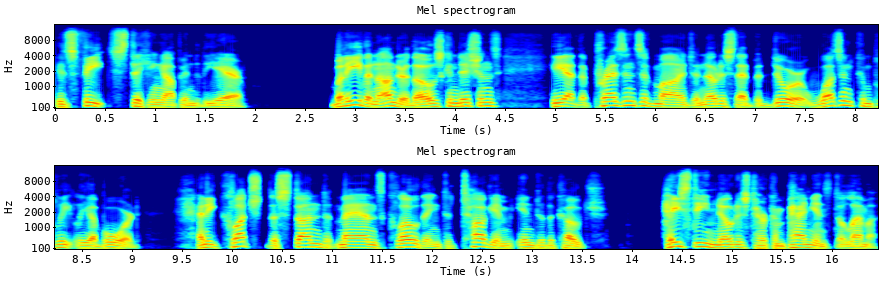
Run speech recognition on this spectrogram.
his feet sticking up into the air. But even under those conditions, he had the presence of mind to notice that Badure wasn't completely aboard, and he clutched the stunned man's clothing to tug him into the coach. Hasti noticed her companion's dilemma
